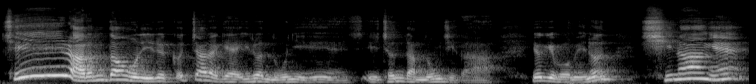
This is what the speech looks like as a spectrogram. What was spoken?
제일 아름다운 이런 끝자락에 이런 논이 이 전담 농지가 여기 보면은 신앙의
